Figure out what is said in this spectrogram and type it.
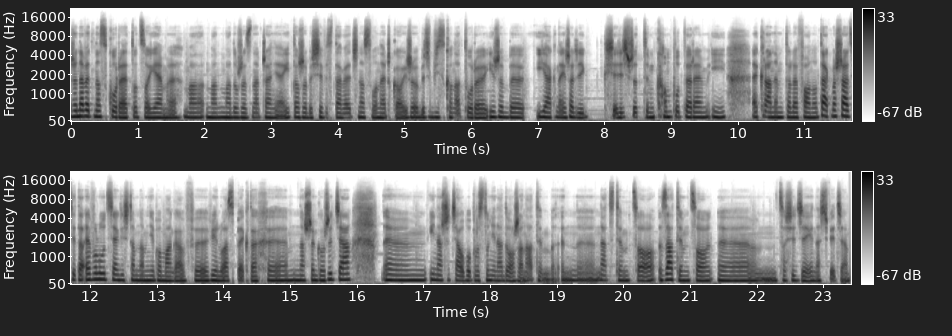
że nawet na skórę to, co jemy, ma, ma, ma duże znaczenie i to, żeby się wystawiać na słoneczko i żeby być blisko natury i żeby jak najrzadziej siedzieć przed tym komputerem i ekranem telefonu. Tak, masz rację, ta ewolucja gdzieś tam nam nie pomaga w wielu aspektach e, naszego życia i nasze ciało po prostu nie nadąża na tym, nad tym, co, za tym, co, co się dzieje na świecie.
